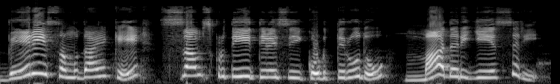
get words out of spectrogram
ಬೇರೆ ಸಮುದಾಯಕ್ಕೆ ಸಂಸ್ಕೃತಿ ತಿಳಿಸಿ ಕೊಡುತ್ತಿರುವುದು ಮಾದರಿಯೇ ಸರಿ.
